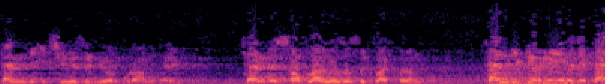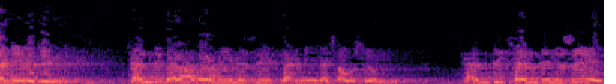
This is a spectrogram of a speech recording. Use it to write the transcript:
Kendi içinizi diyor Kur'an-ı Kerim. Kendi saflarınızı sıklaştırın. Kendi birliğinizi temin edin. Kendi beraberliğinizi temine çalışın. Kendi kendinizi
